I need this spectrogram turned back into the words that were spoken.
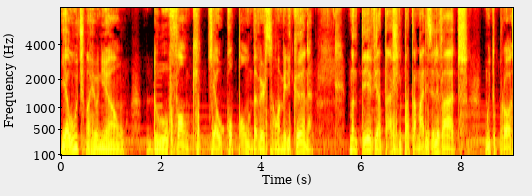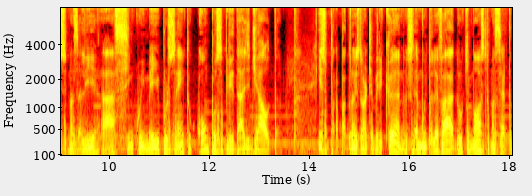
E a última reunião do FONC, que é o Copom da versão americana, manteve a taxa em patamares elevados, muito próximas ali a 5,5%, com possibilidade de alta. Isso para padrões norte-americanos é muito elevado, o que mostra uma certa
